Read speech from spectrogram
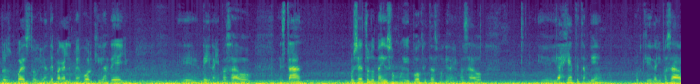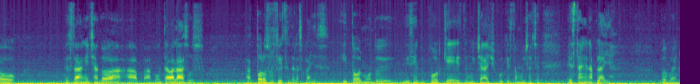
presupuesto, que deberían de pagarles mejor, que vivan de ello. Eh, el año pasado están, por cierto, los medios son muy hipócritas porque el año pasado, eh, y la gente también, porque el año pasado estaban echando a, punta de balazos a todos los surfistas de las playas y todo el mundo diciendo por qué este muchacho, por qué esta muchacha están en la playa. Pues bueno,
